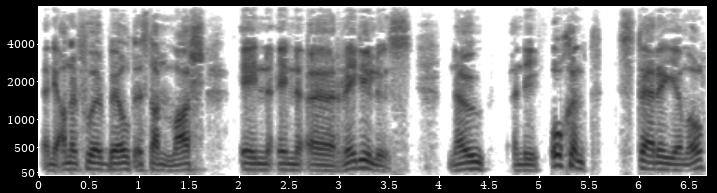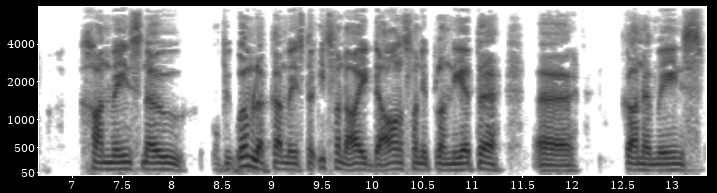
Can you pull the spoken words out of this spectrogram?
En die ander voorbeeld is dan Mars en en uh, Regulus. Nou in die oggend sterrehemel gaan mens nou op die oomblik kan mens nou iets van daai dans van die planete uh kan 'n mens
